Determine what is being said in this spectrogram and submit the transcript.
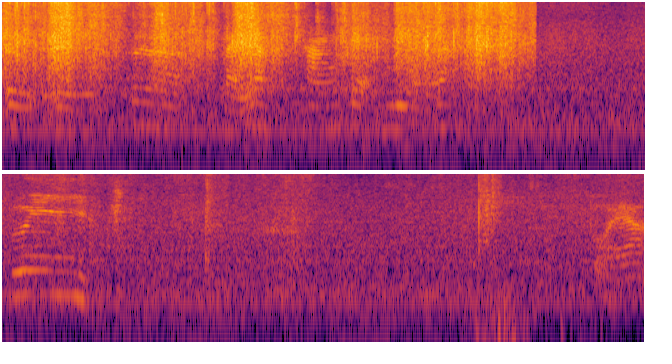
เออเออเสื้อไหนอะช้างแกะเรียงนะเฮ้ยสวยอะ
